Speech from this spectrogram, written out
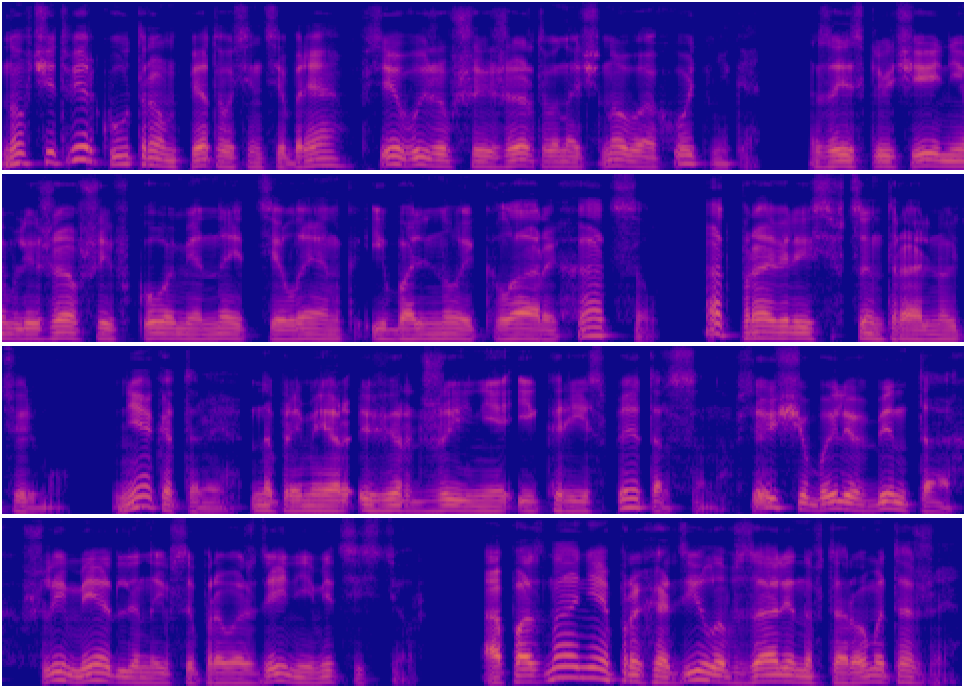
Но в четверг утром, 5 сентября, все выжившие жертвы ночного охотника, за исключением лежавшей в коме Нетти Лэнг и больной Клары Хатсел, отправились в центральную тюрьму. Некоторые, например, Вирджиния и Крис Петерсон, все еще были в бинтах, шли медленно и в сопровождении медсестер. Опознание проходило в зале на втором этаже.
